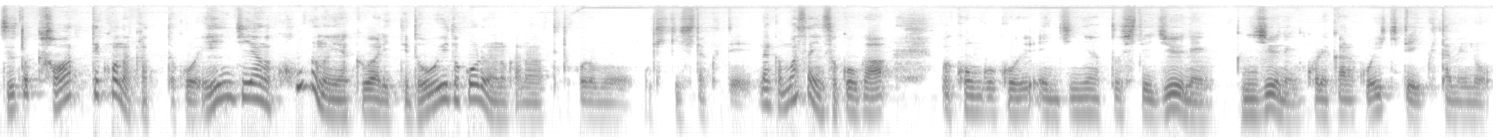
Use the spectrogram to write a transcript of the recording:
ずっと変わってこなかった、こう、エンジニアのコアの役割ってどういうところなのかなってところもお聞きしたくて、なんかまさにそこが、まあ、今後こういうエンジニアとして10年、20年、これからこう生きていくための、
